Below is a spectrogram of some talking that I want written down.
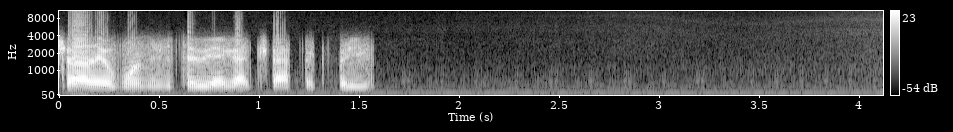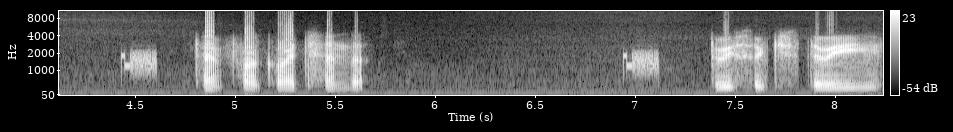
Charlie, 103, I got traffic for you. 10 4, go ahead, send it. 363,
